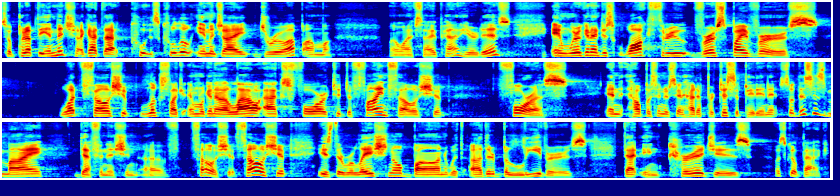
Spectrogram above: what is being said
So, put up the image. I got that cool, this cool little image I drew up on my, my wife's iPad. Here it is. And we're going to just walk through verse by verse what fellowship looks like. And we're going to allow Acts 4 to define fellowship for us and help us understand how to participate in it. So, this is my definition of fellowship. Fellowship is the relational bond with other believers that encourages, let's go back.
